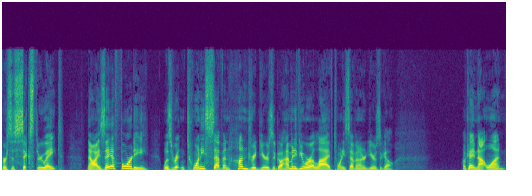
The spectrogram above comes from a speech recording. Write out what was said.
verses 6 through 8. Now, Isaiah 40 was written 2,700 years ago. How many of you were alive 2,700 years ago? Okay, not one.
